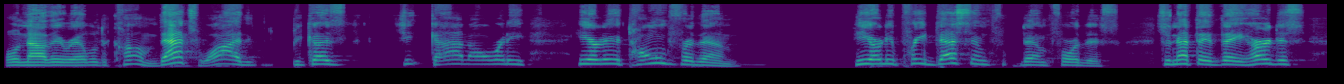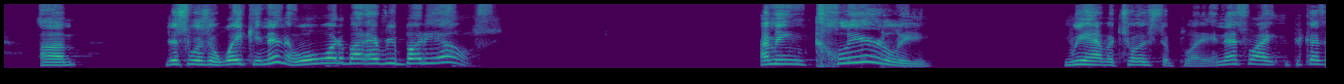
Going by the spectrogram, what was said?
well now they were able to come. That's why because God already he already atoned for them. He already predestined them for this. So not that they heard this, um, this was awakening. Well, what about everybody else? I mean, clearly we have a choice to play. And that's why, because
